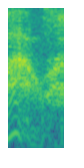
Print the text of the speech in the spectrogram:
Wow.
